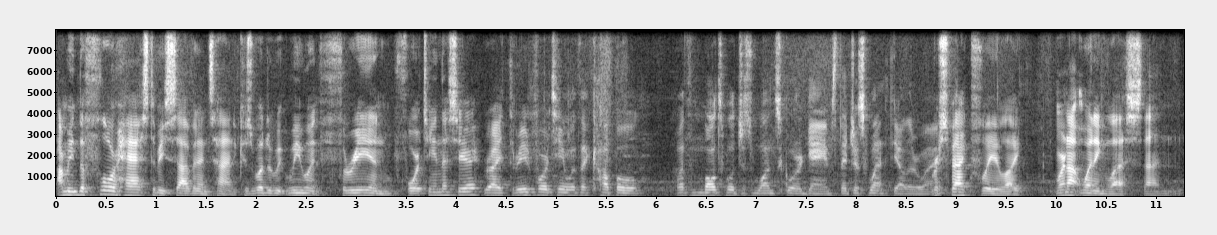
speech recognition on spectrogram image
I mean, the floor has to be seven and ten. Because what did we, we went three and fourteen this year. Right, three and fourteen with a couple with multiple just one score games that just went the other way. Respectfully, like we're not winning less than.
